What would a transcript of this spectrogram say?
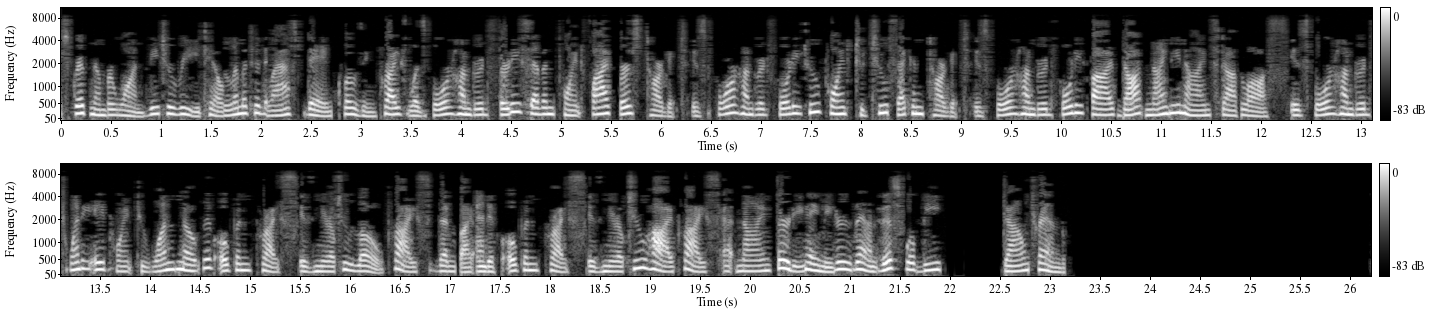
Script number 1 V2 Retail Limited last day closing price was 437.5 first target is 442.22 second target is 445.99 stop loss is 428.21 note if open price is near too low price then buy and if open price is near too high price at 930 a meter then this will be downtrend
